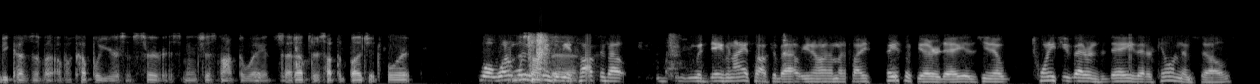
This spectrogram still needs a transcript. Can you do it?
because of a, of a couple years of service. I mean, it's just not the way it's set up. There's not the budget for it. Well, one, one of the things that we talked about, what Dave and I talked about, you know, on my Facebook the other day is, you know, 22 veterans a day that are killing themselves.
